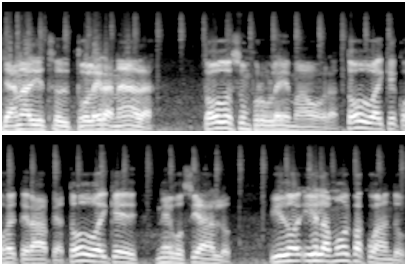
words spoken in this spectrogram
Ya nadie to- tolera nada. Todo es un problema ahora. Todo hay que coger terapia, todo hay que negociarlo. ¿Y, do- y el amor para cuándo?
